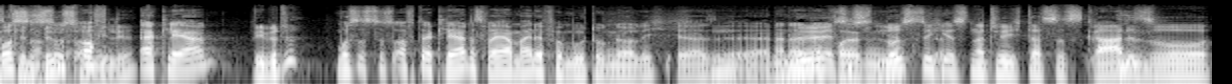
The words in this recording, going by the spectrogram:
Musstest du es oft erklären? Wie bitte? Musstest du es oft erklären? Das war ja meine Vermutung neulich. Äh, in einer Nö, der es Folgen ist jetzt, lustig äh, ist natürlich, dass es gerade so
